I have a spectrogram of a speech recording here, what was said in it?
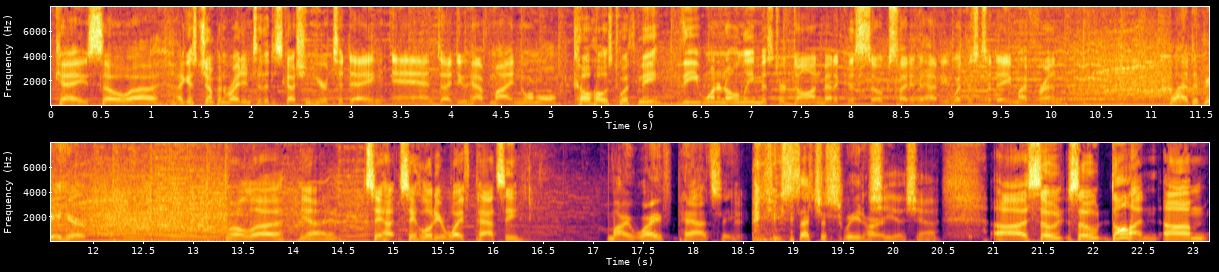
Okay, so uh, I guess jumping right into the discussion here today, and I do have my normal co host with me, the one and only Mr. Don Medicus. So excited to have you with us today, my friend. Glad to be here. Well, uh, yeah, say, hi- say hello to your wife, Patsy. My wife, Patsy, she's such a sweetheart. She is, yeah. Uh, so, so Don, um,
